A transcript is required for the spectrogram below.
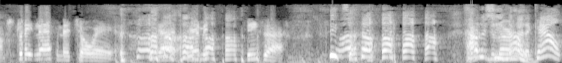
I'm straight laughing at your ass. God damn it. Peace out. How I did need she to learn know? how to count.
